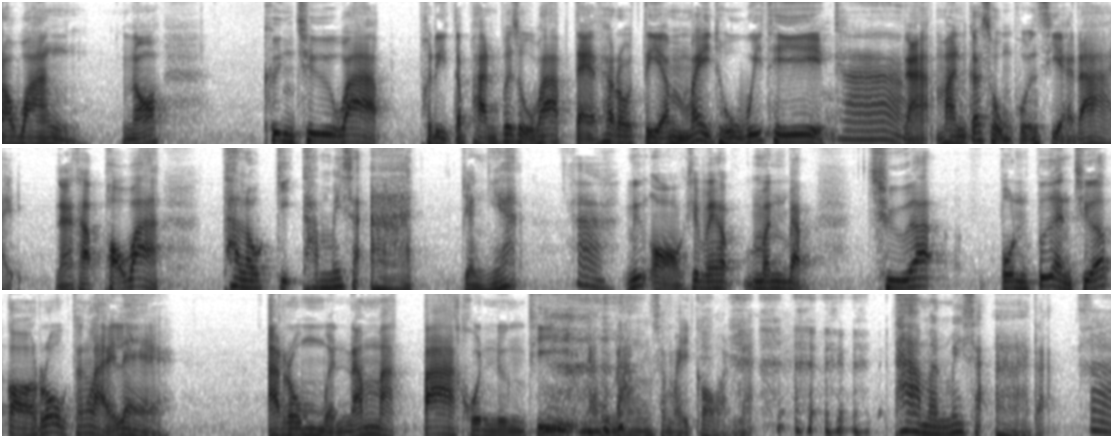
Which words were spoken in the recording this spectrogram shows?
ระวังเนาะขึ้นชื่อว่าผลิตภัณฑ์เพื่อสุขภาพ แต่ถ้าเราเตรียมไม่ถูกวิธีค่ะนะมันก็ส่งผลเสียได้นะครับ เพราะว่าถ้าเรากิทำไม่สะอาดอย่างเงี้ยค่ะนึกออกใช่ไหมครับ มันแบบเชื้อ ปนเปื้อนเชื้อก่อโรคทั้งหลายแหล่อารมณ์เหมือนน้ำหมักป้าคนหนึ่งที่ดังๆ สมัยก่อนเนี่ยถ้ามันไม่สะอาดอะค่ะ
